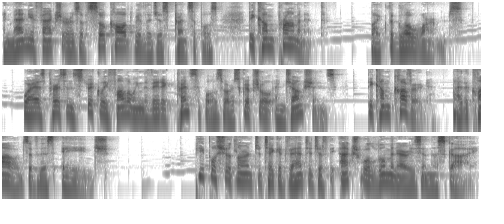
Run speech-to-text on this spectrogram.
and manufacturers of so called religious principles become prominent, like the glowworms, whereas persons strictly following the Vedic principles or scriptural injunctions become covered by the clouds of this age. People should learn to take advantage of the actual luminaries in the sky,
